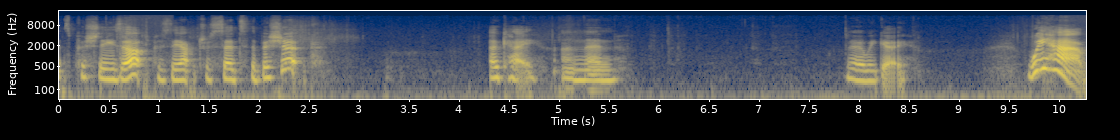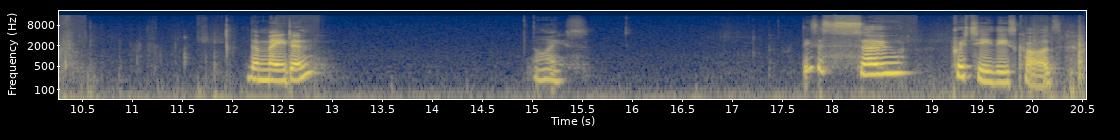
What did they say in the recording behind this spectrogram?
Let's push these up, as the actress said to the bishop. Okay, and then there we go. We have the maiden. Nice. These are so pretty, these cards. I'm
